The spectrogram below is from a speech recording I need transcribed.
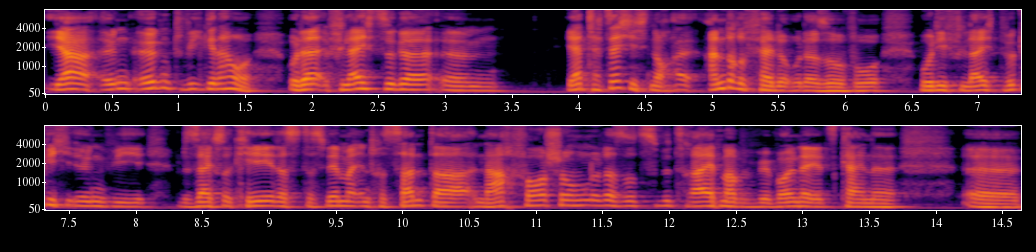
Ja, irg irgendwie genau. Oder vielleicht sogar, ähm, ja, tatsächlich noch äh, andere Fälle oder so, wo, wo die vielleicht wirklich irgendwie, du sagst, okay, das, das wäre mal interessant, da Nachforschungen oder so zu betreiben, aber wir wollen da jetzt keine, äh,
